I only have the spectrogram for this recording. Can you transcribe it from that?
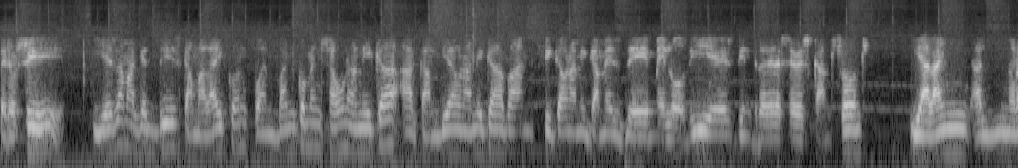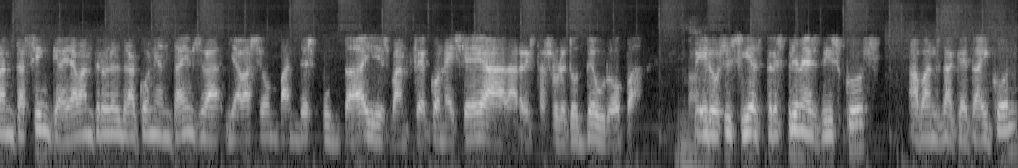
Però sí, i és amb aquest disc, amb l'Icon, quan van començar una mica a canviar, una mica van ficar una mica més de melodies dintre de les seves cançons, i a l'any el 95, que ja van treure el Draconian Times, ja, va ser on van despuntar i es van fer conèixer a la resta, sobretot d'Europa. Però sí, sí, els tres primers discos, abans d'aquest Icon,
